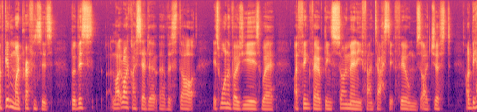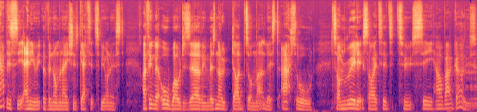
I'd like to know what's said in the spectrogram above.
I've given my preferences, but this like like I said at, at, the start, it's one of those years where I think there have been so many fantastic films. I just I'd be happy to see any of the nominations get it. To be honest, I think they're all well deserving. There's no duds on that list at all. So I'm really excited to see how that goes.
